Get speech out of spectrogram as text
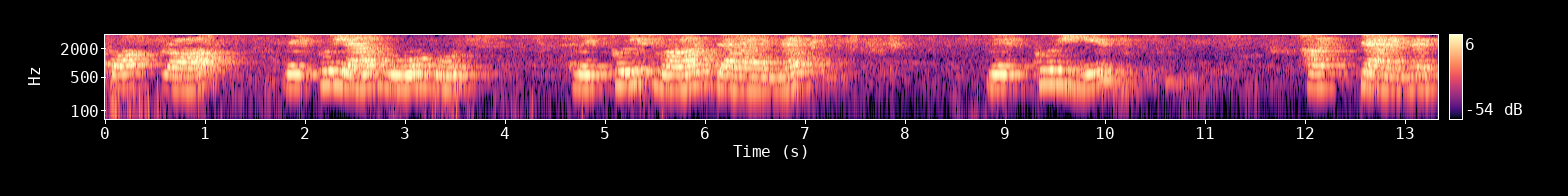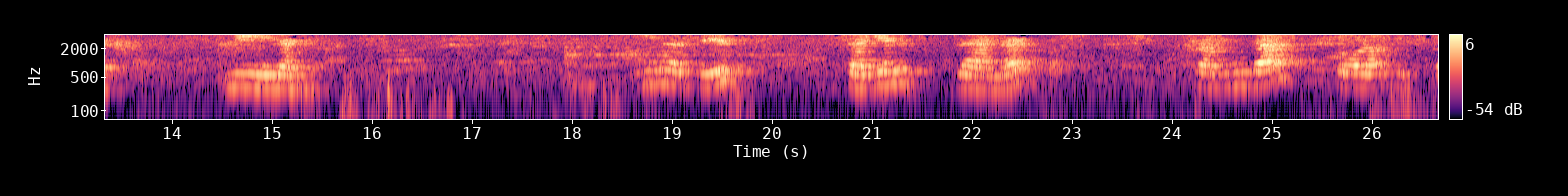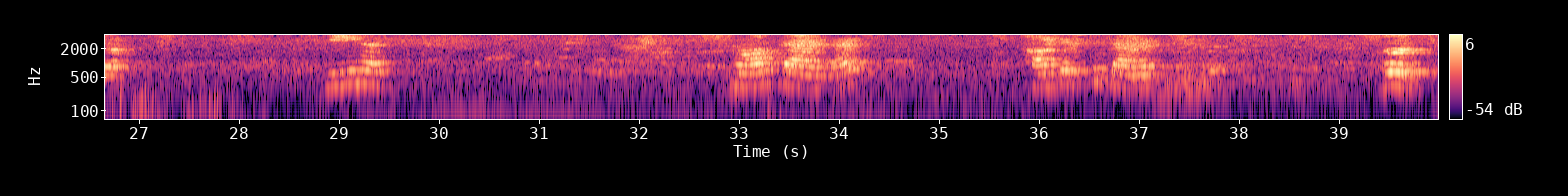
Of rocks. Mercury have no moons. Mercury small planet. Mercury is hot planet. Venus. Venus is second planet from the solar system. Venus, small planet, hottest planet. Earth.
